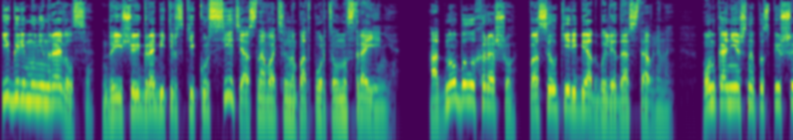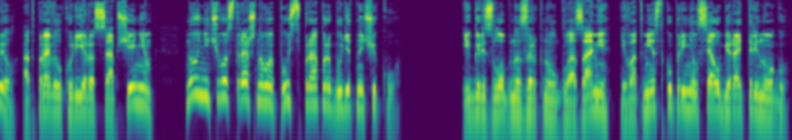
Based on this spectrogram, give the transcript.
Игорь ему не нравился, да еще и грабительский курс сети основательно подпортил настроение. Одно было хорошо, посылки ребят были доставлены. Он, конечно, поспешил, отправил курьера с сообщением, но ничего страшного, пусть прапор будет на чеку. Игорь злобно зыркнул глазами и в отместку принялся убирать треногу.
